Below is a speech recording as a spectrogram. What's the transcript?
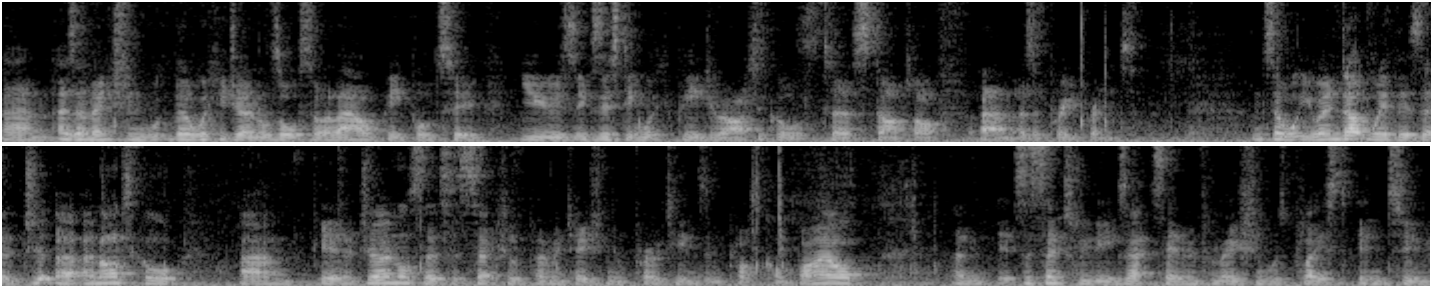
Um, as I mentioned, the wiki journals also allow people to use existing Wikipedia articles to start off um, as a preprint. And so what you end up with is a, uh, an article um, in a journal, so this is circular permutation in proteins in PLOS Bio and it's essentially the exact same information was placed into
